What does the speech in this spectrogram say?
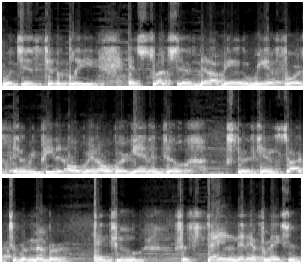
which is typically instructions that are being reinforced and repeated over and over again until students can start to remember and to sustain that information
